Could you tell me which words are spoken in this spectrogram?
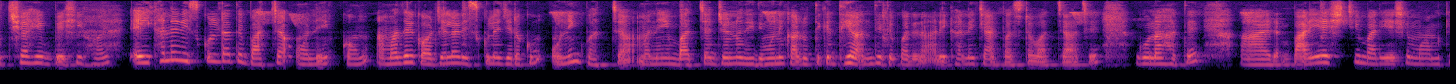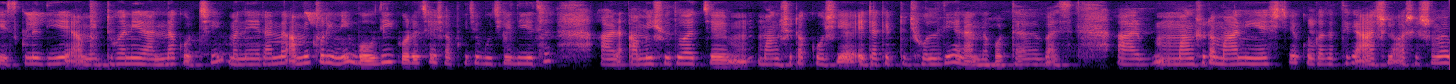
উৎসাহী বেশি হয়। এইখানের স্কুলটাতে বাচ্চা অনেক কম। আমাদের গরজেলার স্কুলে যেরকম অনেক বাচ্চা মানে বাচ্চার জন্য দিদিমণি কারোর দিকে ধ্যান দিতে পারে না। আর এখানে চার পাঁচটা বাচ্চা আছে গোনা হাতে। আর বাড়ি এসছি, বাড়ি এসে মামকে স্কুলে দিয়ে আমি একটুখানি রান্না করছি। মানে রান্না আমি করিনি, বৌদিই করেছে সব কিছু গুছিয়ে দিয়েছে। আর আমি শুধু হচ্ছে মাংসটা কষিয়ে এটাকে একটু ঝোল দিয়ে রান্না করতে হবে ব্যাস। আর মাংসটা মা নিয়ে এসছে, কলকাতা থেকে আসলো, আসার সময়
